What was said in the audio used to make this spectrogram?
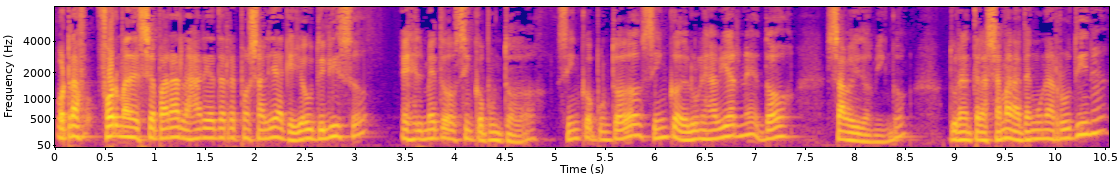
Otra forma de separar las áreas de responsabilidad que yo utilizo es el método 5.2. 5.2, 5 de lunes a viernes, 2 sábado y domingo. Durante la semana tengo una rutina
